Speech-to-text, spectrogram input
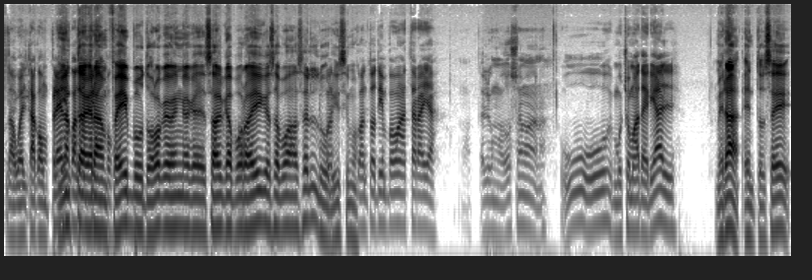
la vuelta completa? ¿Cuánto Instagram? Facebook, todo lo que venga que salga por ahí que se pueda hacer, ¿Cuán- durísimo. ¿Cuánto tiempo van a estar allá? Vamos a estar como dos semanas. Uh, mucho material. Mira, entonces,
